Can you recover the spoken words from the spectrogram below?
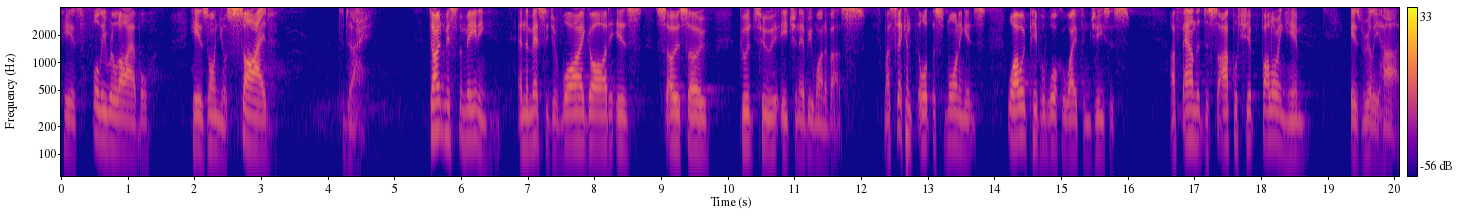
He is fully reliable, He is on your side today. Don't miss the meaning and the message of why God is so, so good to each and every one of us. My second thought this morning is why would people walk away from Jesus? I found that discipleship, following Him, is really hard.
